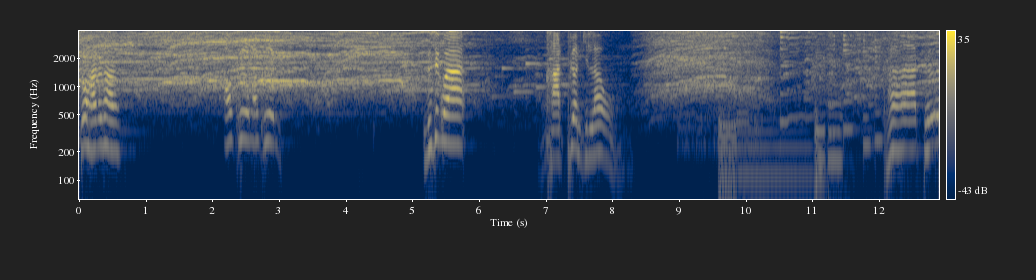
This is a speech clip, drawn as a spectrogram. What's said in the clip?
โทรหาโทรศัพท์เอาคืนเอาคืนรู้สึกว่า ขาดเพื่อนกินเหล้า ขาดเธอ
